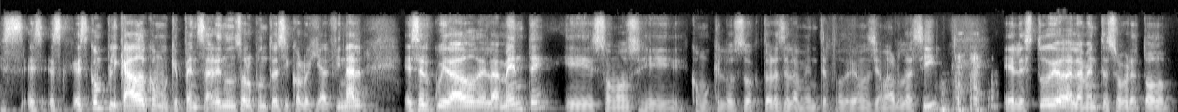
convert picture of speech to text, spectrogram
es, es, es, complicado como que pensar en un solo punto de psicología. Al final es el cuidado de la mente, eh, somos como que los doctores de la mente, podríamos llamarlo así, el estudio de la mente sobre todo.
